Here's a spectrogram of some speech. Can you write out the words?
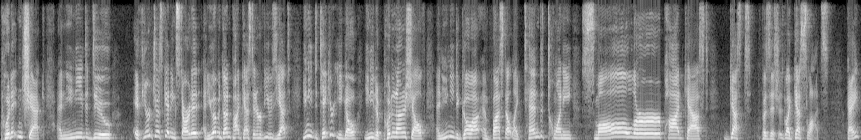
put it in check, and you need to do if you're just getting started and you haven't done podcast interviews yet, you need to take your ego, you need to put it on a shelf, and you need to go out and bust out like 10 to 20 smaller podcast guest positions, like guest slots. Okay.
